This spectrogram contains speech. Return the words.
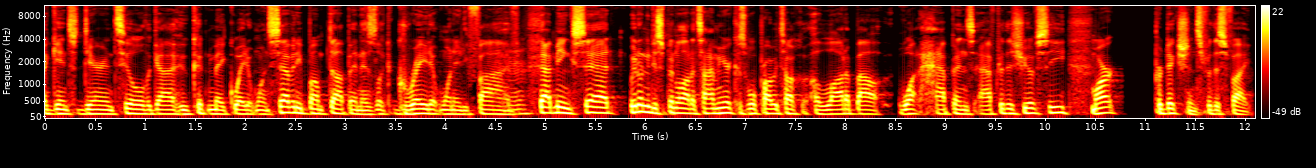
against Darren Till, the guy who couldn't make weight at 170, bumped up and has looked great at 185. That being said, we don't need to spend a lot of time here because we'll probably talk a lot about what happens after this UFC. Mark, predictions for this fight.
